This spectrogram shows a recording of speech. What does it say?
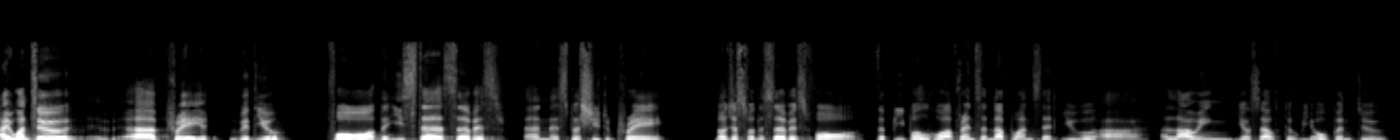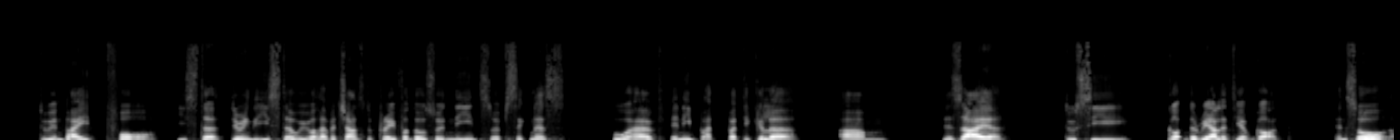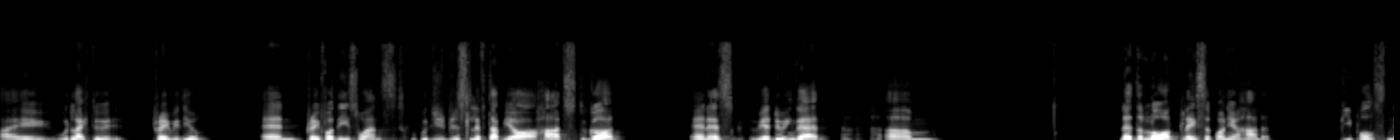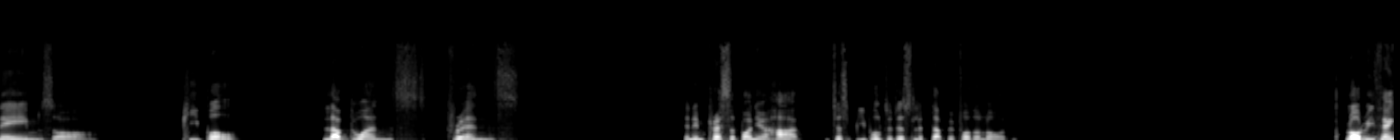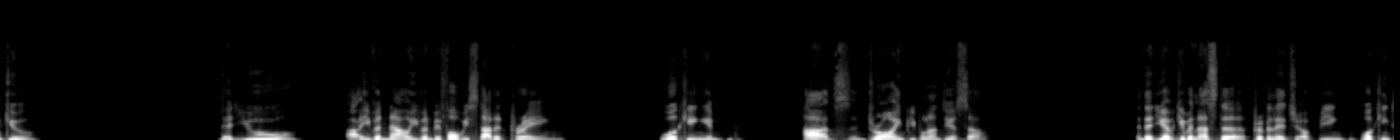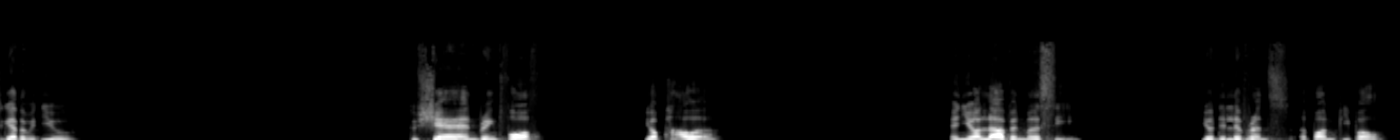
I want to uh, pray with you for the Easter service and especially to pray not just for the service, for the people who are friends and loved ones that you are allowing yourself to be open to, to invite for Easter. During the Easter, we will have a chance to pray for those who have needs, who have sickness, who have any particular um, desire to see God, the reality of God. And so I would like to pray with you and pray for these ones. Would you just lift up your hearts to God? And as we are doing that, um, let the Lord place upon your heart people's names or people, loved ones, friends, and impress upon your heart just people to just lift up before the Lord. Lord, we thank you that you are even now, even before we started praying, working in hearts and drawing people unto yourself. And that you have given us the privilege of being working together with you to share and bring forth your power and your love and mercy, your deliverance upon people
